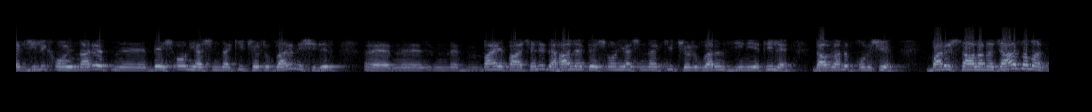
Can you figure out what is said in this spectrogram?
evcilik oyunları e, 5-10 yaşındaki çocukların işidir. E, e, Bay Bahçeli de hala 5-10 yaşındaki çocukların zihniyetiyle davranıp konuşuyor. Barış sağlanacağı zaman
